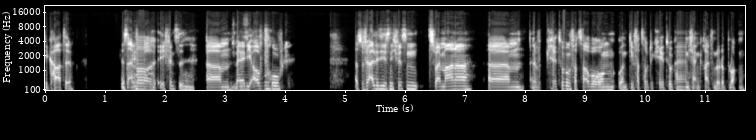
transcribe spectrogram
die Karte. Das ist einfach, ich finde, ähm, wenn ihr die aufruft, also für alle, die es nicht wissen, zwei Mana, ähm, eine Kreaturenverzauberung und die verzauberte Kreatur kann nicht angreifen oder blocken.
